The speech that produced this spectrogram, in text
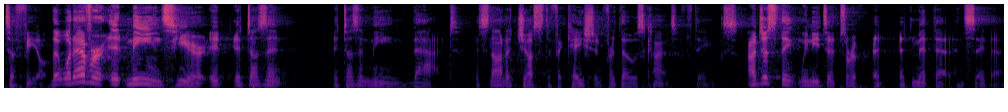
to feel. That whatever it means here, it, it, doesn't, it doesn't mean that. It's not a justification for those kinds of things. I just think we need to sort of ad- admit that and say that.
